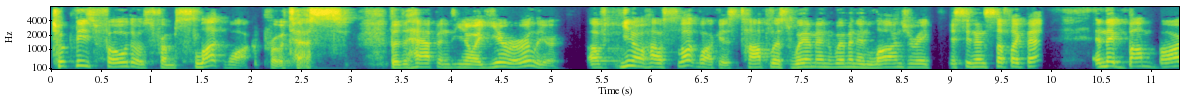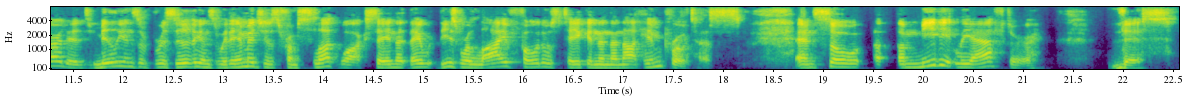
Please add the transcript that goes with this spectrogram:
took these photos from slut walk protests that happened, you know, a year earlier of, you know, how slut walk is topless women, women in lingerie, kissing and stuff like that. And they bombarded millions of Brazilians with images from slut walk saying that they, these were live photos taken in the not him protests. And so uh, immediately after this,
